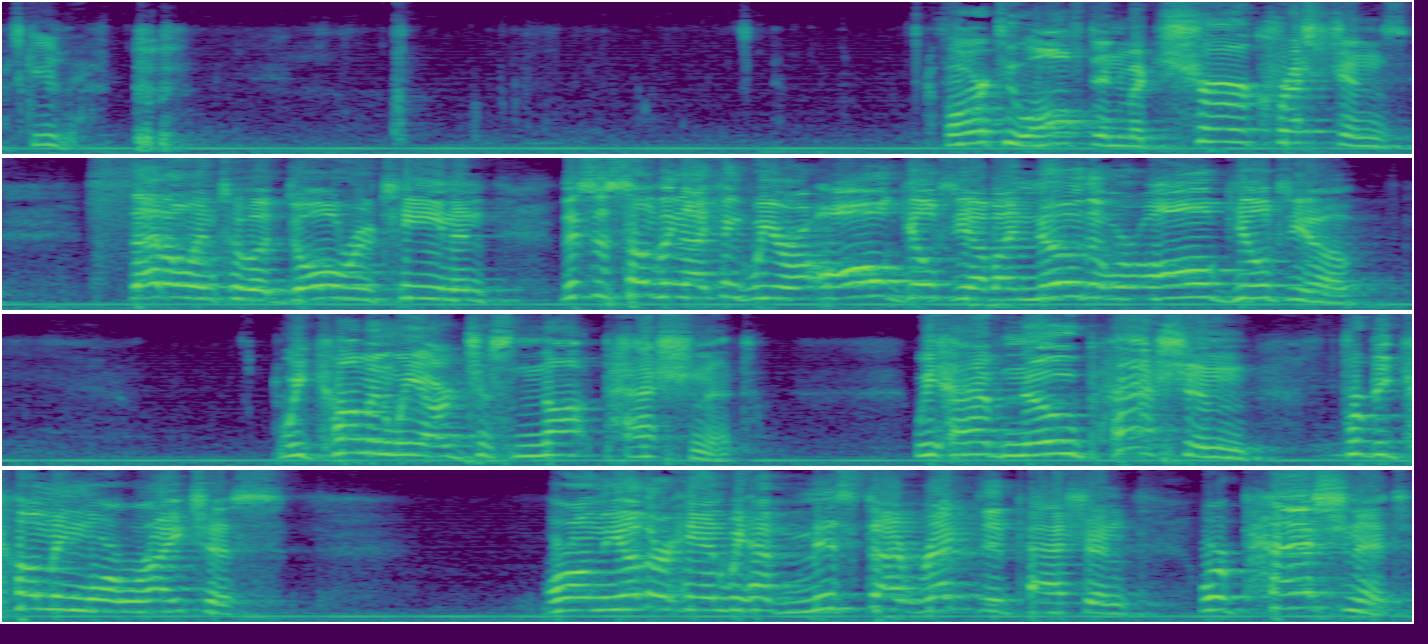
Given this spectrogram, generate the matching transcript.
excuse me, far too often mature Christians settle into a dull routine. And this is something I think we are all guilty of. I know that we're all guilty of. We come and we are just not passionate. We have no passion for becoming more righteous. Or on the other hand, we have misdirected passion. We're passionate,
